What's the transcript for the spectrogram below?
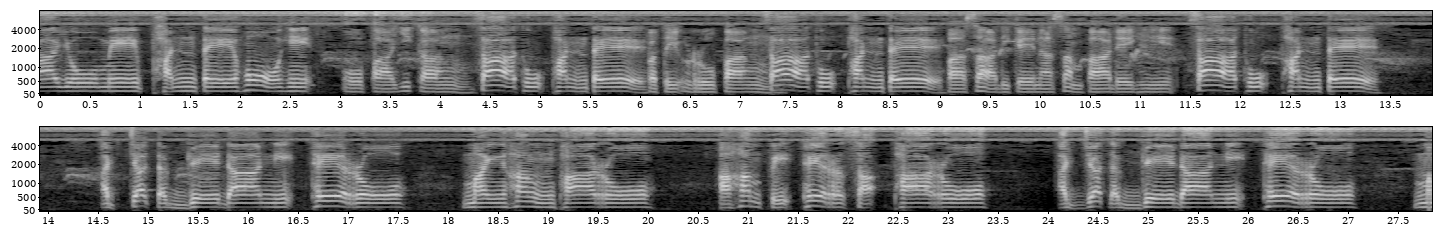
ายโยเมพันเตโหหิ โอปายิกัง สาธุพันเต ปฏิรูปัง สาธุพันเต ปาสาดิเกนะสัมปาเดหิ สาธุพันเต อัจจตเกดานิเทโร ไมหังพาโร อหัมปิเทระสะพาโร อัจจตเกดานิเทโร ไม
